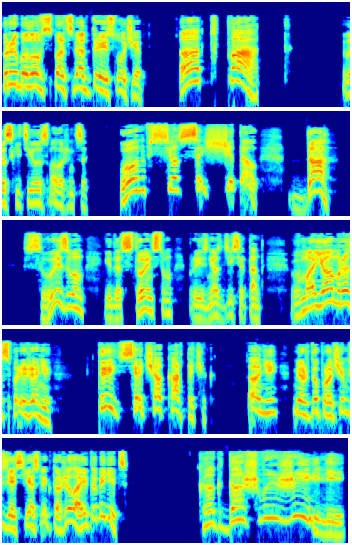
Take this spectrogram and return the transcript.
«Рыболов-спортсмен» 3 случая. Отпад! — восхитилась молочница. — Он все сосчитал. — Да! — с вызовом и достоинством произнес диссертант. — В моем распоряжении тысяча карточек. Они, между прочим, здесь, если кто желает убедиться. — Когда ж вы жили?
